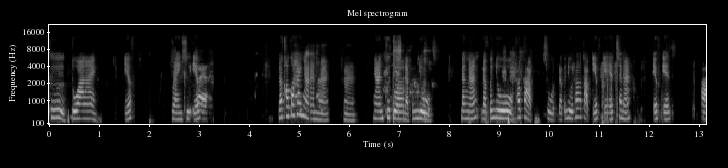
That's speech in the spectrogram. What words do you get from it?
คือตัวอะไร f แรงคือ f แล้วเขาก็ให้งานมางานคือตัว w ดังนั้น w เท่ากับสูตร w เท่ากับ f s ใช่ไหม fs ค่ะ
